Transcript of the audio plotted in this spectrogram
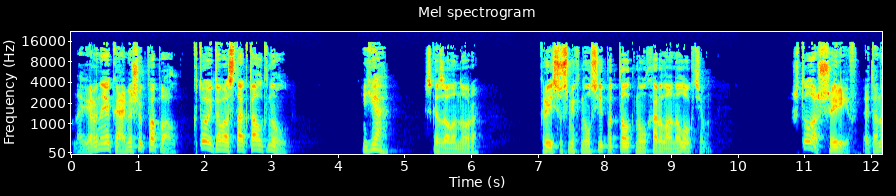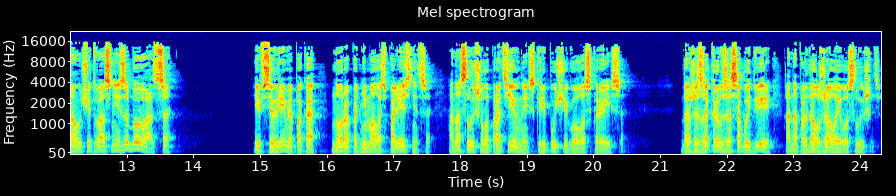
«Наверное, камешек попал. Кто это вас так толкнул?» «Я», — сказала Нора. Крейс усмехнулся и подтолкнул Харлана локтем. «Что ж, шериф, это научит вас не забываться». И все время, пока Нора поднималась по лестнице, она слышала противный, скрипучий голос Крейса. Даже закрыв за собой дверь, она продолжала его слышать.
